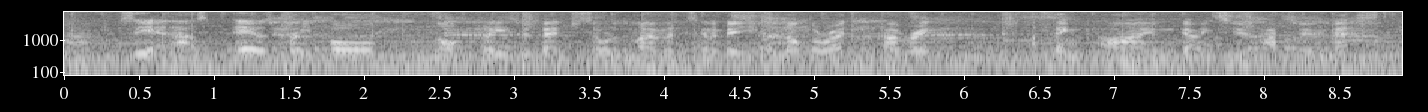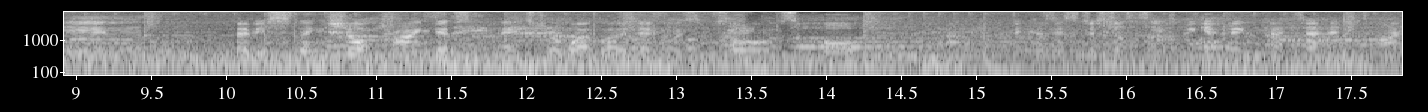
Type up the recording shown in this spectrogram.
Um, so yeah, that's it was pretty poor. Not pleased with bench all at the moment. It's going to be a longer road to recovery. I think I'm going to have to invest in maybe a slingshot, try and get some extra workload in with some sort of support um, because this just doesn't seem to be getting better anytime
